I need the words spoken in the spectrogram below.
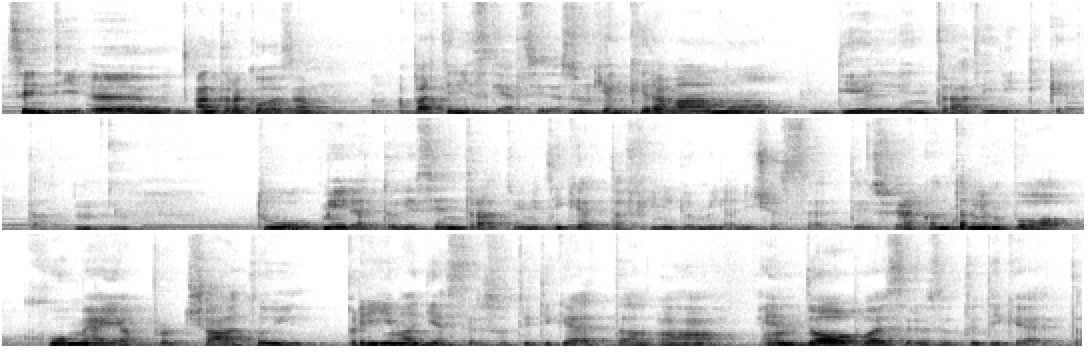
Senti, ehm, altra cosa, a parte gli scherzi adesso, Mhm. chiacchieravamo dell'entrata in etichetta. Mhm. Tu mi hai detto che sei entrato in etichetta a fine 2017. Sì. Raccontami un po' come hai approcciato il prima di essere sotto etichetta Ah, e il dopo essere sotto etichetta.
